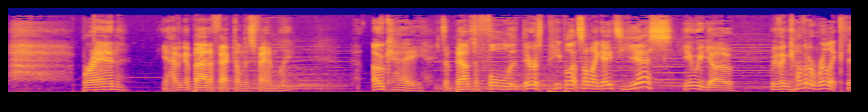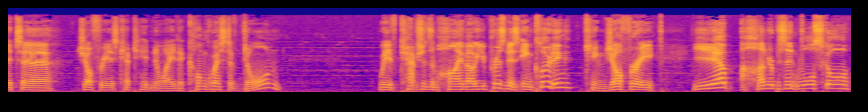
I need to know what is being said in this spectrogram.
Bran, you're having a bad effect on this family. Okay, it's about to fall. There is people outside my gates. Yes, here we go. We've uncovered a relic that uh, Joffrey has kept hidden away. The Conquest of Dorne? We've captured some high-value prisoners, including King Joffrey. Yep, 100% war score.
